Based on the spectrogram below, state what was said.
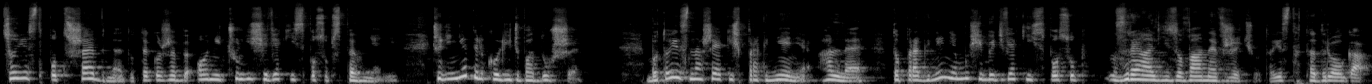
co jest potrzebne do tego, żeby oni czuli się w jakiś sposób spełnieni. Czyli nie tylko liczba duszy, bo to jest nasze jakieś pragnienie, ale to pragnienie musi być w jakiś sposób zrealizowane w życiu. To jest ta droga,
